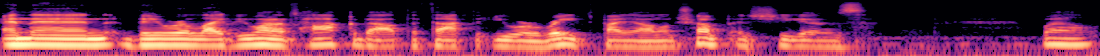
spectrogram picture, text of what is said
and then they were like, "We want to talk about the fact that you were raped by Donald Trump," and she goes, "Well."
